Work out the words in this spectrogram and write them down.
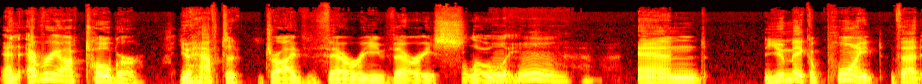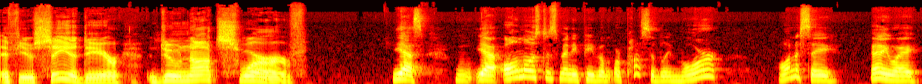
and every October you have to drive very, very slowly. Mm-hmm. And you make a point that if you see a deer, do not swerve Yes. Yeah. Almost as many people, or possibly more. I want to say, anyway,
